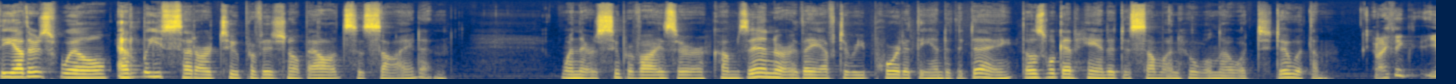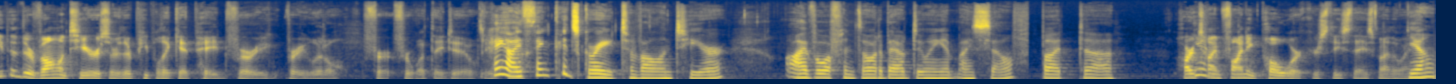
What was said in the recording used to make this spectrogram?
the others will at least set our two provisional ballots aside and when their supervisor comes in or they have to report at the end of the day, those will get handed to someone who will know what to do with them. And I think either they're volunteers or they're people that get paid very very little for for what they do. Hey, I think it's great to volunteer. I've often thought about doing it myself, but uh, hard yeah. time finding poll workers these days. By the way, yeah,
